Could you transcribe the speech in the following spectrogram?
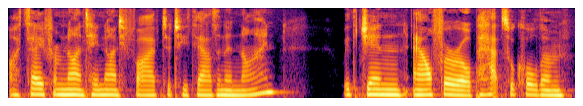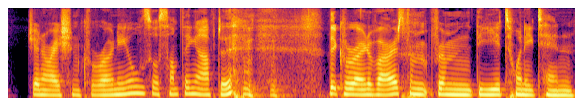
I'd say from 1995 to 2009, with Gen Alpha, or perhaps we'll call them Generation Coronials or something after the coronavirus. From from the year 2010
